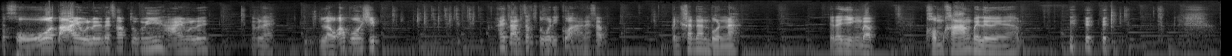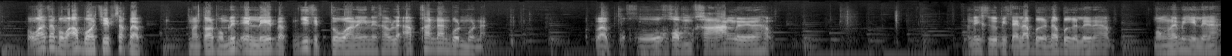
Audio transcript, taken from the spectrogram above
โอ้โหตายหมดเลยนะครับ ตรงนี้หายหมดเลยไม่เป็นไรเราอัพวอลชิปให้ตันสักตัวดีกว่านะครับ เป็นขั้นด้านบนนะ จะได้ยิงแบบคมค้างไปเลยนะครับ ผมว่าถ้าผมอัพวอลชิปสักแบบ เหมือนตอนผมเล่นเอนเลสแบบยี่สิบตัวนี่นะครับ แล้วอัพขั้นด้านบนหมดอะแบบโอ้โหคมค้างเลยนะครับ อันนี้คือมีแต่ระเบิดระเบิดเลยนะครับ มองอะไรไม่เห็นเลยนะ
